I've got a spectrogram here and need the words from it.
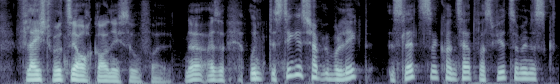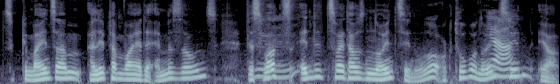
vielleicht wird es ja auch gar nicht so voll. Ne? Also, und das Ding ist, ich habe überlegt, das letzte Konzert, was wir zumindest gemeinsam erlebt haben, war ja der Amazons. Das war z- Ende 2019, oder? Oktober 19? Ja. Mhm. Ja,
